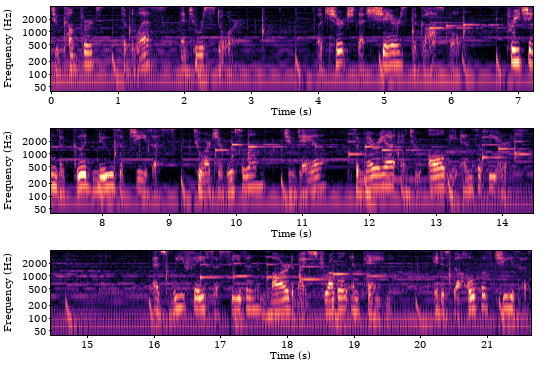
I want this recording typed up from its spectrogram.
to comfort, to bless, and to restore. A church that shares the gospel, preaching the good news of Jesus to our Jerusalem, Judea, Samaria, and to all the ends of the earth. As we face a season marred by struggle and pain, it is the hope of Jesus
